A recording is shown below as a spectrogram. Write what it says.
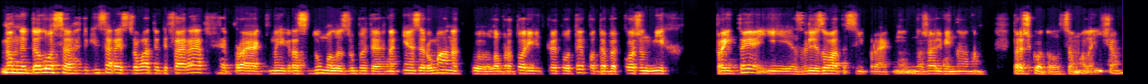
Нам не вдалося до кінця реєструвати ДФРР проект. Ми якраз думали зробити на князя Романа таку лабораторію відкритого типу, де би кожен міг прийти і зреалізувати свій проект. Ну на жаль, війна нам перешкодила в цьому, але нічого.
